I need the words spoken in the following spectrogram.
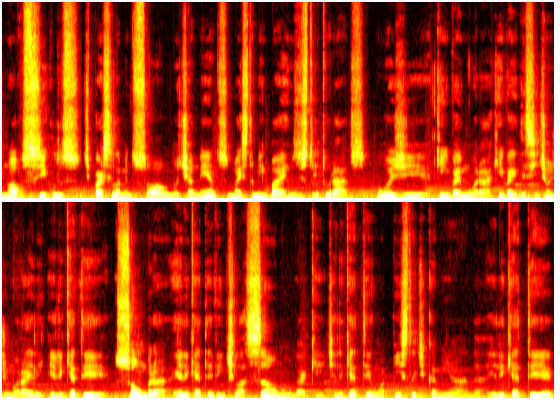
novos ciclos de parcelamento solo, loteamentos, mas também bairros estruturados. Hoje, quem vai morar, quem vai decidir onde morar, ele, ele quer ter sombra, ele quer ter ventilação num lugar quente, ele quer ter uma pista de caminhada, ele quer ter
